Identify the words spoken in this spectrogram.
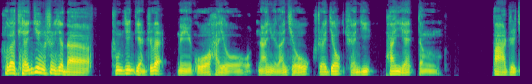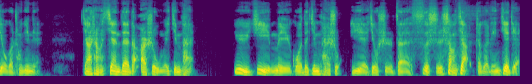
除了田径，剩下的。冲金点之外，美国还有男女篮球、摔跤、拳击、攀岩等八至九个冲金点，加上现在的二十五枚金牌，预计美国的金牌数也就是在四十上下这个临界点。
